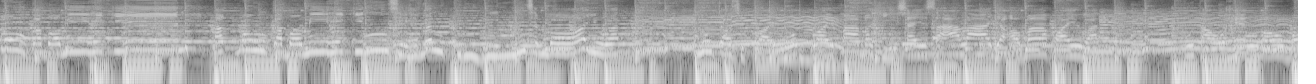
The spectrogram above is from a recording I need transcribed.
บุ้งก็บ่มีให้กินผักบุ้งก็บ่มีให้กินเสิให้มันกินหินฉันบ่อยู่วัดหมูเจ้าสิปล่อยนกปล่อยปลามาขี่ใส่ศาลาอย่าเอามาปล่อยวัดผู้เฒ่าแห้งเบาบ่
